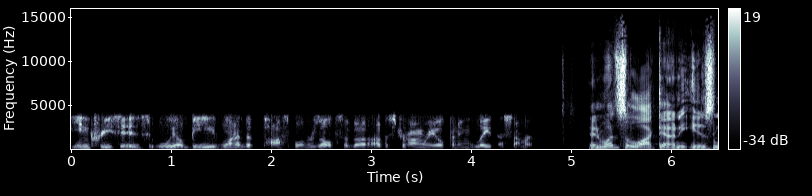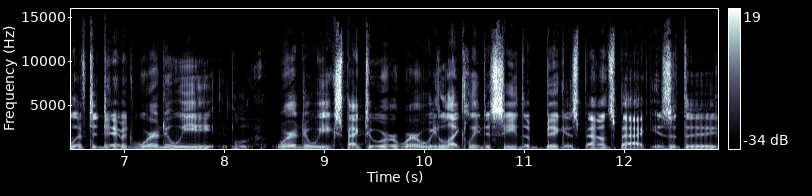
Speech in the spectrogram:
increases will be one of the possible results of a of a strong reopening late in the summer. And once the lockdown is lifted, David, where do we where do we expect to, or where are we likely to see the biggest bounce back? Is it the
